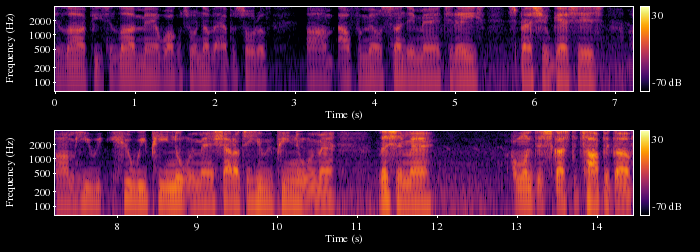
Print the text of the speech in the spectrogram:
and love, peace and love, man. Welcome to another episode of um, Alpha Male Sunday, man. Today's special guest is um, Huey, P. Newton, man. Shout out to Huey P. Newton, man. Listen, man. I want to discuss the topic of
